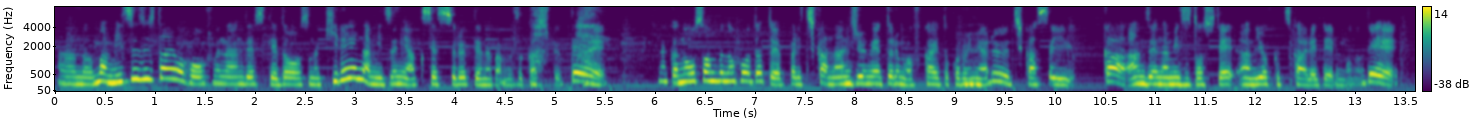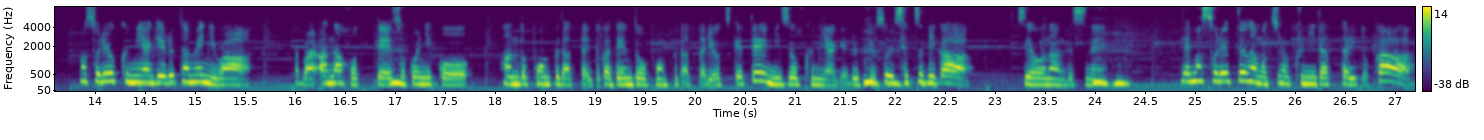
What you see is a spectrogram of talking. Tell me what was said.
あのまあ、水自体は豊富なんですけどその綺麗な水にアクセスするっていうのが難しくて、はい、なんか農村部の方だとやっぱり地下何十メートルも深いところにある地下水が安全な水としてあのよく使われているもので、まあ、それを組み上げるためにはやっぱ穴掘ってそこにこう、ハンドポンプだったりとか電動ポンプだったりをつけて水を汲み上げるっていう、そういう設備が必要なんですね。でまあそれっていうのはもちろん国だったりとか、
